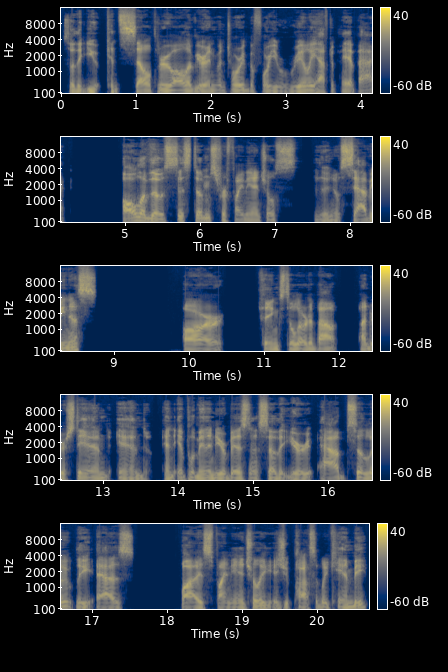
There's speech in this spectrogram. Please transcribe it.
so that you can sell through all of your inventory before you really have to pay it back? All of those systems for financial, you know, savviness are things to learn about, understand and, and implement into your business so that you're absolutely as wise financially as you possibly can be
